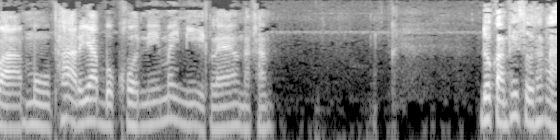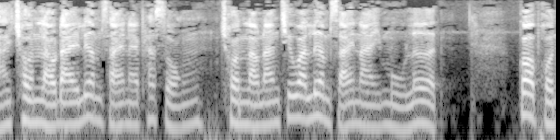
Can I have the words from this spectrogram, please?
กว่าหมู่พระอริยบุคคลนี้ไม่มีอีกแล้วนะครับ ดูก่อนพิสูจน์ทั้งหลายชนเหล่าใดเลื่อมสายในพระสงฆ์ชนเหล่านั้นชื่อว่าเลื่อมสายในหมู่เลิศ ก็ผล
